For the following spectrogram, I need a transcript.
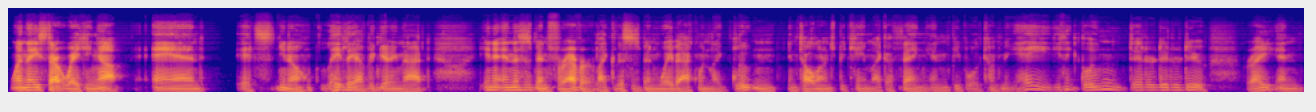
when they start waking up, and it's you know lately I've been getting that, and, and this has been forever. Like this has been way back when like gluten intolerance became like a thing, and people would come to me, hey, do you think gluten did or did or do, right? And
